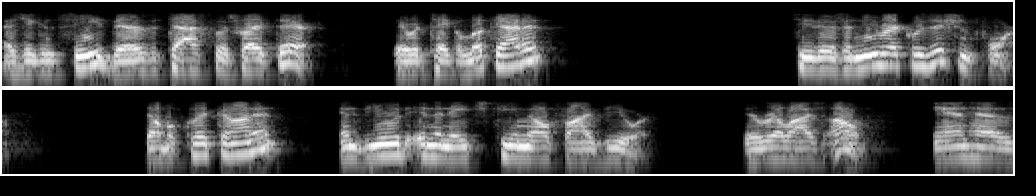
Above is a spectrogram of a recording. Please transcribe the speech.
As you can see, there's a task list right there. They would take a look at it. See, there's a new requisition form. Double click on it and view it in an HTML5 viewer. They realize, oh, Ann has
